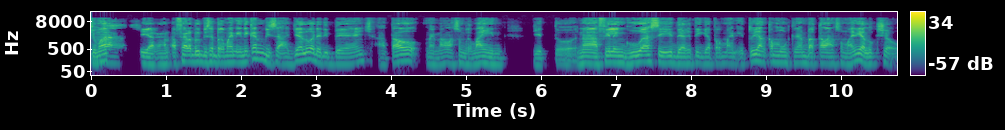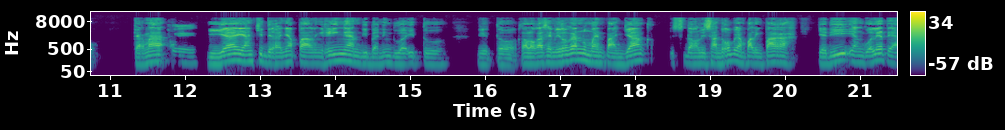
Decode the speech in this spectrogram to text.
Cuma Nah, iya kan available bisa bermain ini kan bisa aja lu ada di bench atau memang langsung bermain gitu. Nah feeling gua sih dari tiga pemain itu yang kemungkinan bakal langsung main ya Shaw. Karena oke. dia yang cederanya paling ringan dibanding dua itu gitu. Kalau Casemiro kan lumayan panjang, sedang Lisandro yang paling parah. Jadi yang gue lihat ya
